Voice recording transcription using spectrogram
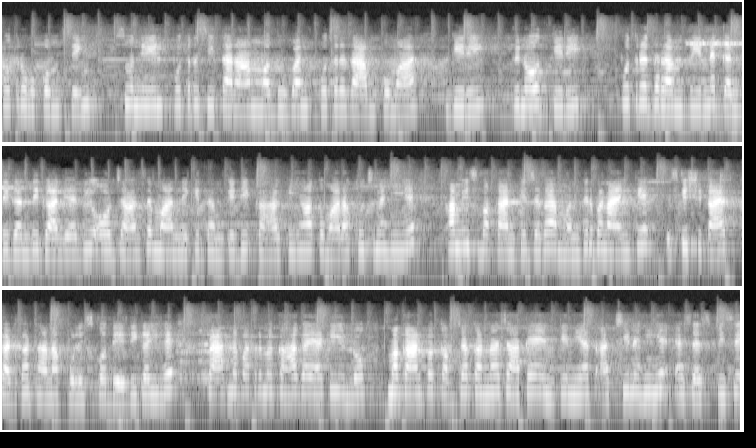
पुत्र हुकुम सिंह, सुनील, पुत्र सीताराम, मधुबन, पुत्र राम कुमार गिरी विनोद गिरी पुत्र धर्मवीर ने गंदी गंदी गालियाँ दी और जान से मारने की धमकी दी, कहा कि यहाँ तुम्हारा कुछ नहीं है। हम इस मकान की जगह मंदिर बनाएँगे। इसकी शिकायत कटघर थाना पुलिस को दे दी गई है। प्रार्थना पत्र में कहा गया है कि ये लोग मकान पर कब्जा करना चाहते हैं। इनकी नीयत अच्छी नहीं है। एसएसपी से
